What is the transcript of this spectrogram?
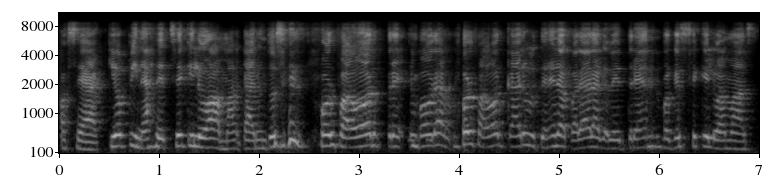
O sea, ¿qué opinas de Sé que lo ama, Caru? Entonces, por favor, por, por, favor, Caru, tener la palabra de Trent porque sé que lo amas.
